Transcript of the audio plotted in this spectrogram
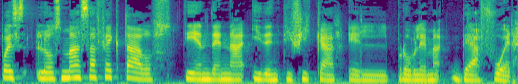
pues los más afectados tienden a identificar el problema de afuera.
